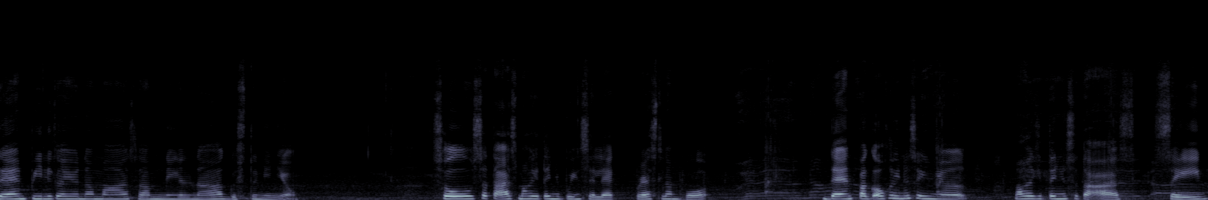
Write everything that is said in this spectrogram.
Then, pili kayo ng mga thumbnail na gusto ninyo. So, sa taas, makita nyo po yung select. Press lang po. Then, pag okay na sa inyo, makikita nyo sa taas, save.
